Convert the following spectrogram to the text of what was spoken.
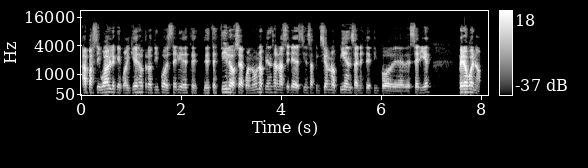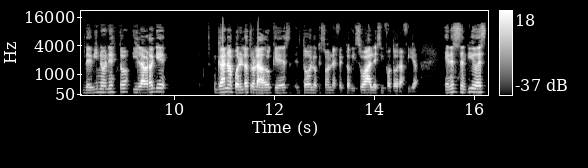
apaciguable que cualquier otro tipo de serie de este, de este estilo. O sea, cuando uno piensa en una serie de ciencia ficción no piensa en este tipo de, de series. Pero bueno, devino en esto y la verdad que gana por el otro lado, que es todo lo que son efectos visuales y fotografía. En ese sentido es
